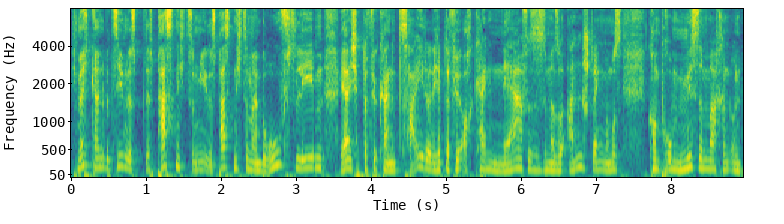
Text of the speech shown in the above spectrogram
ich möchte keine Beziehung, das, das passt nicht zu mir, das passt nicht zu meinem Berufsleben. Ja, ich habe dafür keine Zeit oder ich habe dafür auch keinen Nerv. Es ist immer so anstrengend, man muss Kompromisse machen und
